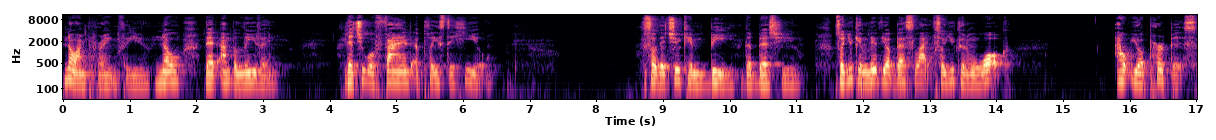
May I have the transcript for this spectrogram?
know I'm praying for you. Know that I'm believing that you will find a place to heal so that you can be the best you, so you can live your best life, so you can walk out your purpose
